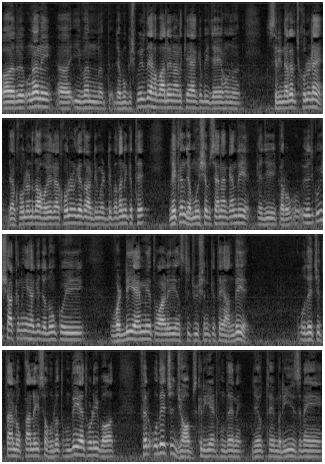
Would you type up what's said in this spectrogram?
ਔਰ ਉਹਨਾਂ ਨੇ ਈਵਨ ਜੰਮੂ ਕਸ਼ਮੀਰ ਦੇ ਹਵਾਲੇ ਨਾਲ ਕਿਹਾ ਕਿ ਵੀ ਜੇ ਹੁਣ ਸ੍ਰੀਨਗਰ ਚ ਖੋਲਣਾ ਹੈ ਜਾਂ ਖੋਲਣ ਦਾ ਹੋਏਗਾ ਖੋਲਣਗੇ ਤਾਂ ਅਲਟੀਮੇਟਲੀ ਪਤਾ ਨਹੀਂ ਕਿੱਥੇ। ਲੇਕਿਨ ਜੰਮੂ ਸ਼ਿਵ ਸੈਨਾ ਕਹਿੰਦੀ ਹੈ ਕਿ ਜੀ ਕਰੋ। ਇਹਦੇ 'ਚ ਕੋਈ ਸ਼ੱਕ ਨਹੀਂ ਹੈ ਕਿ ਜਦੋਂ ਕੋਈ ਵੱਡੀ ਅਹਿਮੀਅਤ ਵਾਲੀ ਇੰਸਟੀਟਿਊਸ਼ਨ ਕਿਤੇ ਆਂਦੀ ਹੈ, ਉਹਦੇ ਚ ਇੱਕ ਤਾਂ ਲੋਕਾਂ ਲਈ ਸਹੂਲਤ ਹੁੰਦੀ ਹੈ ਥੋੜੀ ਬਹੁਤ, ਫਿਰ ਉਹਦੇ ਚ ਜੌਬਸ ਕ੍ਰੀਏਟ ਹੁੰਦੇ ਨੇ। ਜੇ ਉੱਥੇ ਮਰੀਜ਼ ਨੇ,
